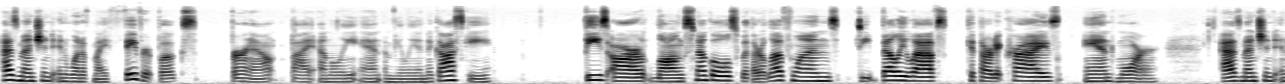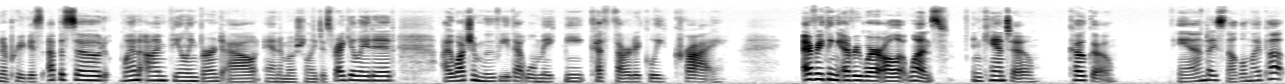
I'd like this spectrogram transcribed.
as mentioned in one of my favorite books, Burnout by Emily and Amelia Nagoski. These are long snuggles with our loved ones, deep belly laughs, cathartic cries, and more. As mentioned in a previous episode, when I'm feeling burned out and emotionally dysregulated, I watch a movie that will make me cathartically cry. Everything Everywhere All at Once, Encanto, Coco, and I snuggle my pup.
